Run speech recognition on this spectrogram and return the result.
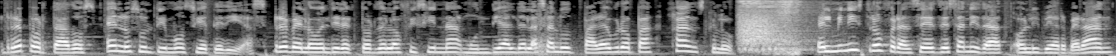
reportados en los últimos siete días, reveló el director de la Oficina Mundial de la Salud para Europa, Hans Klug. El ministro francés de Sanidad, Olivier Veran,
